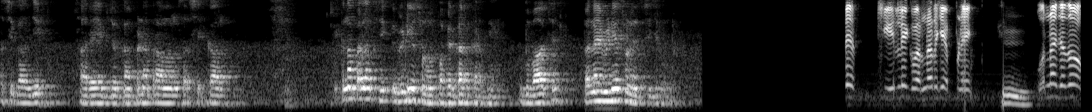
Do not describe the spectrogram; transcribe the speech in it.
ਸਤਿ ਸ਼੍ਰੀ ਅਕਾਲ ਜੀ ਸਾਰੇ ਬਜ਼ੁਰਗਾਂ ਭੈਣਾਂ ਭਰਾਵਾਂ ਨੂੰ ਸਤਿ ਸ਼੍ਰੀ ਅਕਾਲ। ਇੱਕ ਨਾ ਪਹਿਲਾਂ ਤੁਸੀਂ ਇੱਕ ਵੀਡੀਓ ਸੁਣੋ ਆਪਾਂ ਫਿਰ ਗੱਲ ਕਰਦੇ ਹਾਂ। ਉਸ ਤੋਂ ਬਾਅਦ ਚ ਪਹਿਲਾਂ ਇਹ ਵੀਡੀਓ ਸੁਣਿਓ ਤੁਸੀਂ ਜ਼ਰੂਰ। ਤੇ ਅਖੀਰਲੇ ਗਵਰਨਰ ਸੀ ਆਪਣੇ। ਹੂੰ। ਉਹਨਾਂ ਜਦੋਂ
